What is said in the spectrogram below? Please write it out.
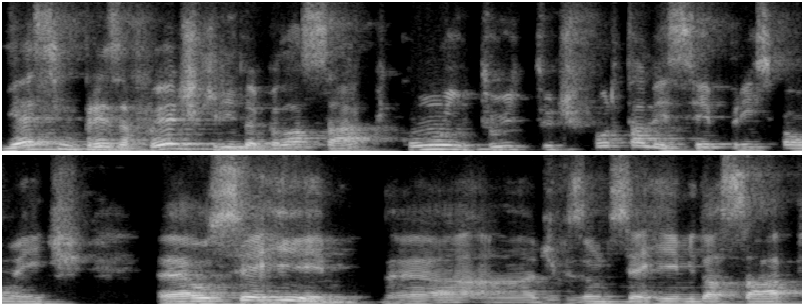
E essa empresa foi adquirida pela SAP com o intuito de fortalecer, principalmente, é, o CRM, né? A, a divisão de CRM da SAP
